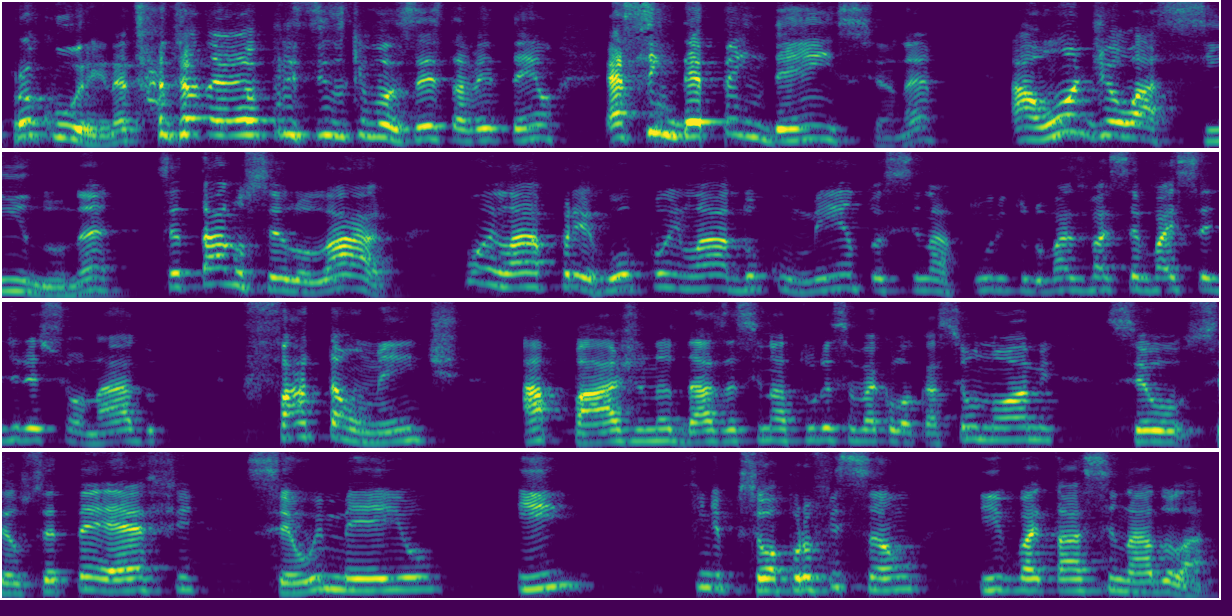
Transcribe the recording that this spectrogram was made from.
procurem, né? Eu preciso que vocês também tenham essa independência, né? Aonde eu assino, né? Você está no celular, põe lá prerro, põe lá documento, assinatura e tudo mais, você vai ser direcionado fatalmente à página das assinaturas. Você vai colocar seu nome, seu, seu CPF, seu e-mail e fim de sua profissão e vai estar assinado lá.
